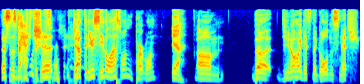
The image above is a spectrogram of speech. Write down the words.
this is bad shit. Jeff, did you see the last one, part one? Yeah. Um, the do you know how he gets the golden snitch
